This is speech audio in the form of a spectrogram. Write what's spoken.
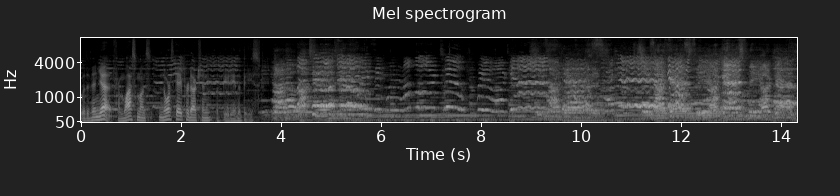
with a vignette from last month's Northgate production of Beauty and the Beast. Our guest, be our guest.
